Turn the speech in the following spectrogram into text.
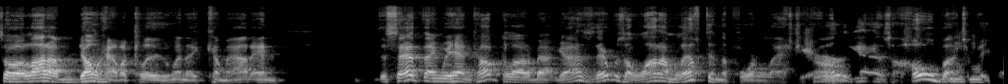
So a lot of them don't have a clue when they come out, and the sad thing we hadn't talked a lot about, guys, there was a lot of them left in the portal last year. Sure. All the guys, a whole bunch mm-hmm. of people.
